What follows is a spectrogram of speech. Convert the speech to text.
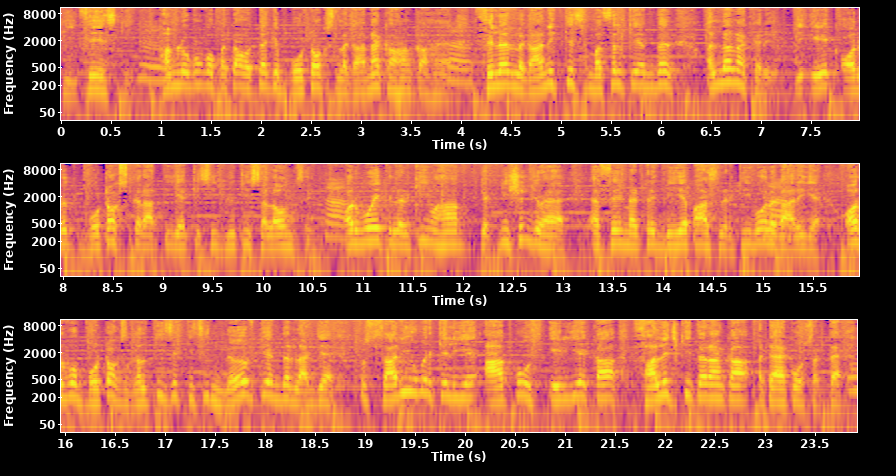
की फेस की। Hmm. हम लोगों को पता होता है कि बोटॉक्स लगाना कहाँ कहाँ है। हाँ. फिलर लगाने किस मसल के अंदर अल्लाह ना करे कि एक औरत बोटॉक्स कराती है किसी ब्यूटी सलोन से। हाँ. और वो एक लड़की वहाँ टेक्नीशियन जो है F A matric B A pass लड़की वो हाँ. लगा रही है। और वो बोटॉक्स गलती से किसी नर्व के अंदर लग जाए तो सारी उम्र के लिए आपको उस एरिया का फालिज की तरह का अटैक हो सकता है।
